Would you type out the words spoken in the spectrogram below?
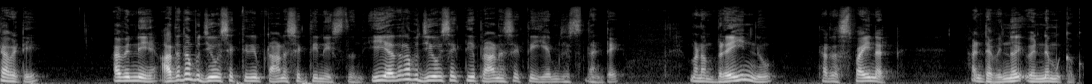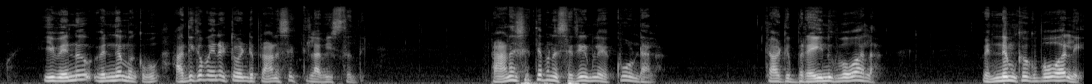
కాబట్టి అవన్నీ అదనపు జీవశక్తిని ప్రాణశక్తిని ఇస్తుంది. ఈ అదనపు జీవశక్తి ప్రాణశక్తి ఏం చేస్తుందంటే మన బ్రెయిన్ను తర్వాత స్పైనల్ అంటే వెన్ను వెన్నెముకకు ఈ వెన్ను వెన్నెముకకు అధికమైనటువంటి ప్రాణశక్తి లభిస్తుంది. ప్రాణశక్తి మన శరీరంలో ఎక్కువ ఉండాలి. కాబట్టి బ్రెయిన్కి పోవాలా? వెన్నెముకకు పోవాలి.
